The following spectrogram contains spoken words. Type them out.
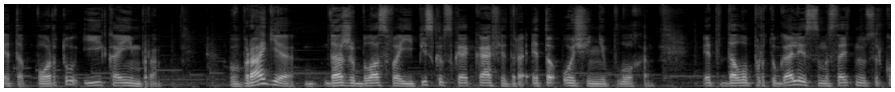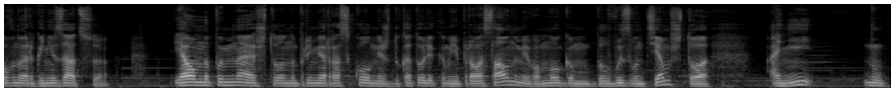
это Порту и Каимбра. В Браге даже была своя епископская кафедра, это очень неплохо. Это дало Португалии самостоятельную церковную организацию – я вам напоминаю, что, например, раскол между католиками и православными во многом был вызван тем, что они, ну,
